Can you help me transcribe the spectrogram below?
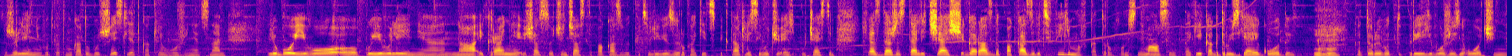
к сожалению, вот в этом году будет 6 лет, как его уже нет с нами, любое его э, появление на экране, сейчас очень часто показывают по телевизору какие-то спектакли с его уча- участием. Сейчас даже стали чаще гораздо показывать фильмы, в которых он снимался, такие как «Друзья и годы», Мгм. которые вот при его жизни очень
